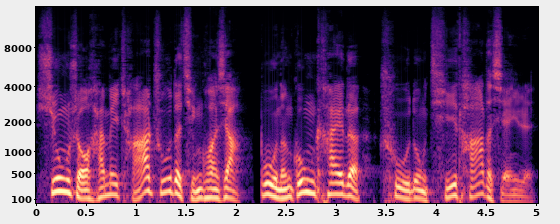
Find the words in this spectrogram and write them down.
凶手还没查出的情况下，不能公开的触动其他的嫌疑人，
